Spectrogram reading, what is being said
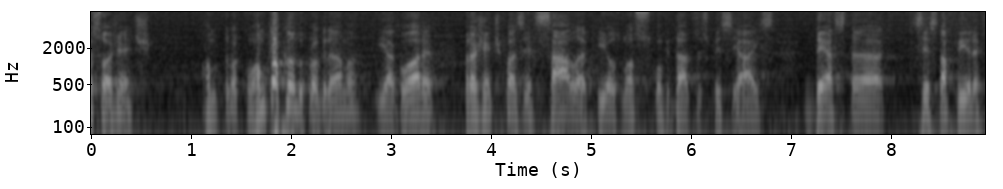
só, gente, vamos, vamos tocando o programa e agora, para a gente fazer sala aqui aos nossos convidados especiais desta sexta-feira.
